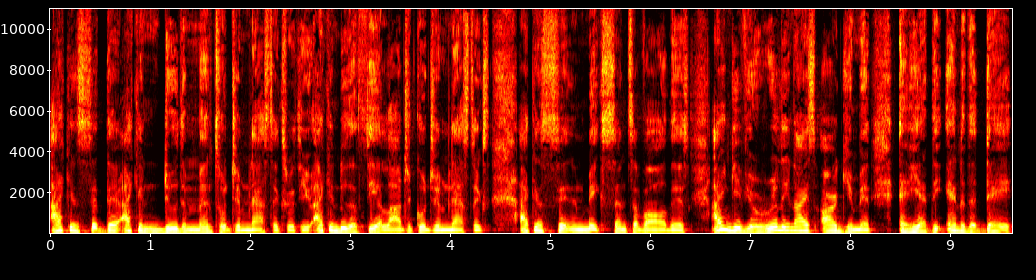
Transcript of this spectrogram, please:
I can sit there, I can do the mental gymnastics with you. I can do the theological gymnastics. I can sit and make sense of all this. I can give you a really nice argument. And yet at the end of the day,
